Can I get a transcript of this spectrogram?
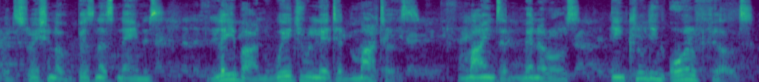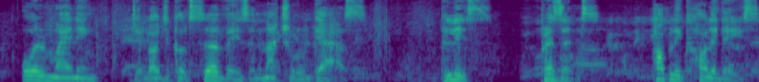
registration of business names, labor and wage-related matters, mines and minerals, including oil fields, oil mining, geological surveys and natural gas, police, prisons, public holidays,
